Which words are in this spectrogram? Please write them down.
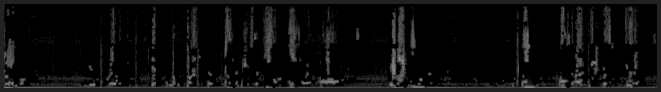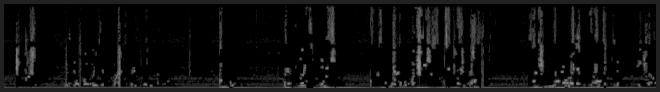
table, you will get from a bunch of companies that challenge you at all. You're like, okay, that's our biggest fear. Is it what we just went through? But which is, there's no way to do that. There's no way to try to feel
